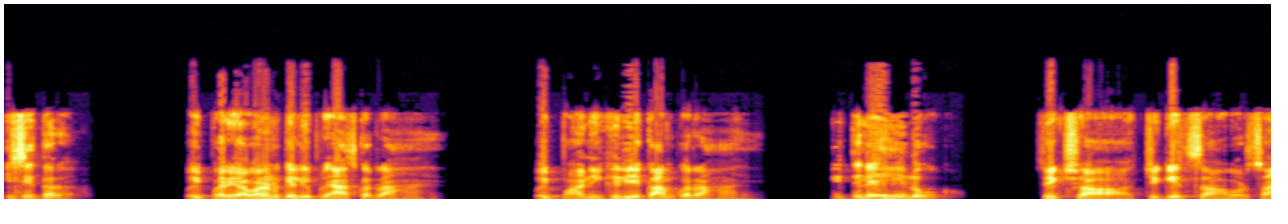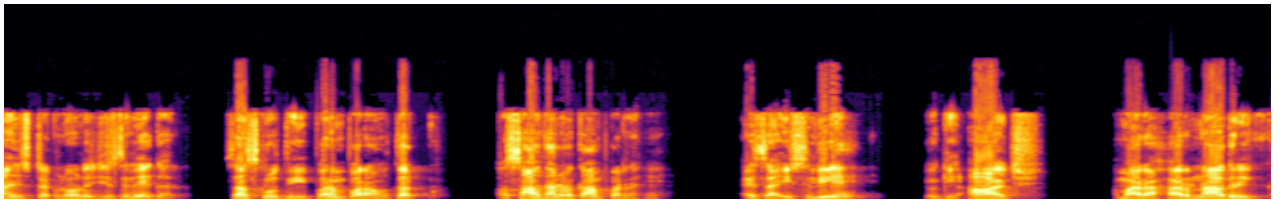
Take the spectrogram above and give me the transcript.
इसी तरह कोई पर्यावरण के लिए प्रयास कर रहा है। कोई पानी के लिए काम कर रहा है? कितने ही लोग शिक्षा, चिकित्सा और साइंस टेक्नोलॉजी से लेकर संस्कृति, परंपराओं तक असाधारण काम कर रहे हैं। ऐसा इसलिए क्योंकि आज हमारा हर नागरिक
